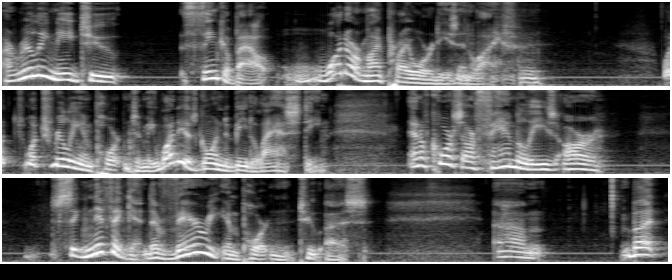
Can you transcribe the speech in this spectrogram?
I really need to think about what are my priorities in life. What, what's really important to me? What is going to be lasting? And of course, our families are significant. They're very important to us. Um, but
